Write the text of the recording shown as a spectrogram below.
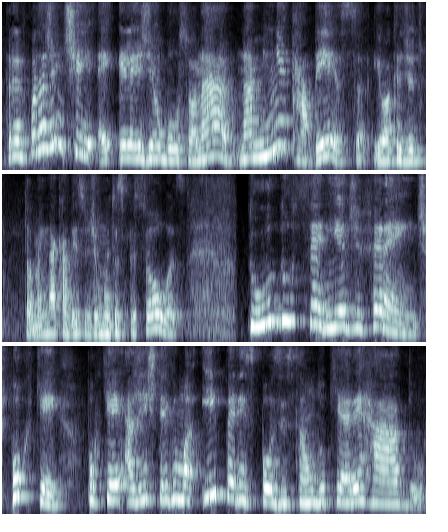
Por exemplo, quando a gente elegeu o Bolsonaro, na minha cabeça, eu acredito também na cabeça de muitas pessoas, tudo seria diferente. Por quê? Porque a gente teve uma hiperexposição do que era errado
